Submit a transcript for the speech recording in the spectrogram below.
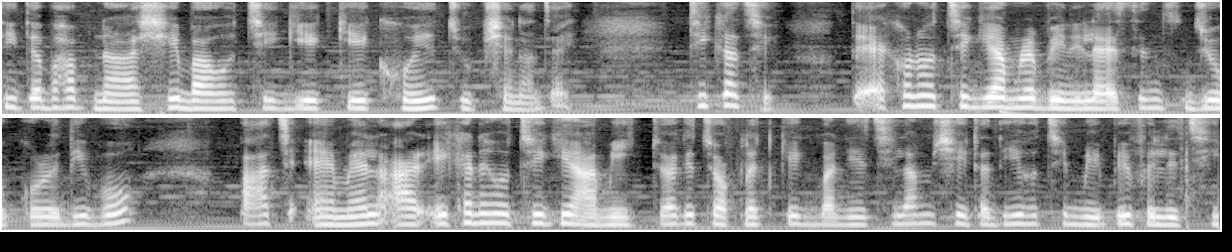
তিতাভাব না আসে বা হচ্ছে গিয়ে কেক হয়ে চুপসে না যায়। ঠিক আছে? তো এখন হচ্ছে গিয়ে আমরা ভ্যানিলা এসেন্স যোগ করে দিব পাঁচ এম আর এখানে হচ্ছে গিয়ে আমি একটু আগে চকলেট কেক বানিয়েছিলাম, সেটা দিয়ে হচ্ছে মেপে ফেলেছি।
